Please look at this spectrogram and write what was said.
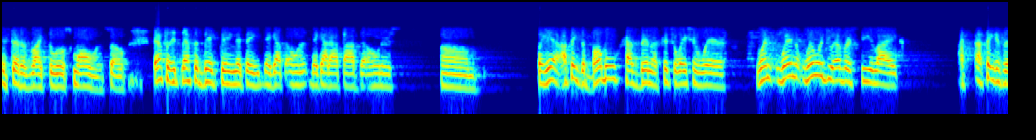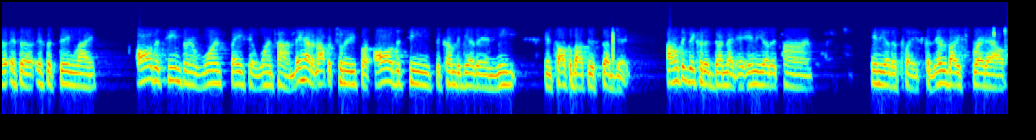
instead of like the little small ones. So that's a that's a big thing that they they got the owner they got out of the owners. Um, but yeah, I think the bubble has been a situation where when when when would you ever see like I, I think it's a it's a it's a thing like all the teams are in one space at one time. They had an opportunity for all the teams to come together and meet and talk about this subject. I don't think they could have done that at any other time, any other place, because everybody's spread out.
